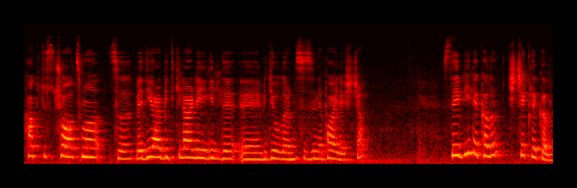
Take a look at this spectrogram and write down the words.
kaktüs çoğaltması ve diğer bitkilerle ilgili de e, videolarımı sizinle paylaşacağım. Sevgiyle kalın, çiçekle kalın.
